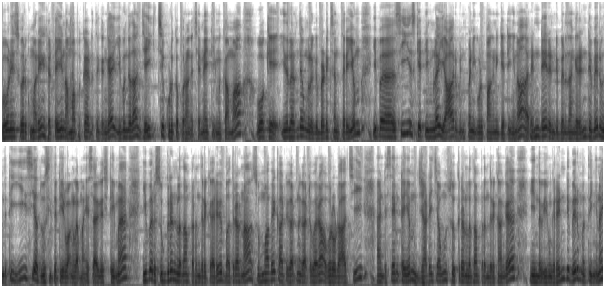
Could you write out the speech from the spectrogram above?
புவனேஸ்வர் குமாரையும் ஹெட்டையும் நம்ம பக்கம் எடுத்துக்கோங்க. இவங்க தான் ஜெயிச்சு கொடுக்க போகிறாங்க சென்னை டீமுக்காமா ஓகே இதிலேருந்தே உங்களுக்கு ப்ரொடிக்ஷன் தெரியும். இப்போ சிஎஸ்கே டீமில் யார் வின் பண்ணி கொடுப்பாங்கன்னு கேட்டிங்கன்னா ரெண்டே ரெண்டு பேர் தாங்க ரெண்டு பேர் வந்துட்டு ஈஸியாக தூசி தட்டிடுவாங்களாம்மா எஸ்ஆர்ஹெச் டீமை இவர் சுக்ரனில் தான் பிறந்திருக்காரு. பத்ரானா சும்மாவே காட்டு காட்டுன்னு காட்டுவார் அவரோட ஆட்சி. அண்ட் சேம் டைம் ஜடேஜாவும் சுக்ரனில் தான் பிறந்திருக்காங்க. இந்த இவங்க ரெண்டு பேரும் பார்த்தீங்கன்னா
